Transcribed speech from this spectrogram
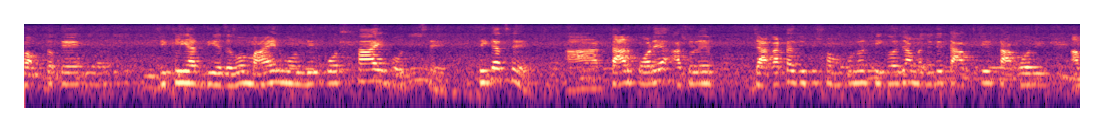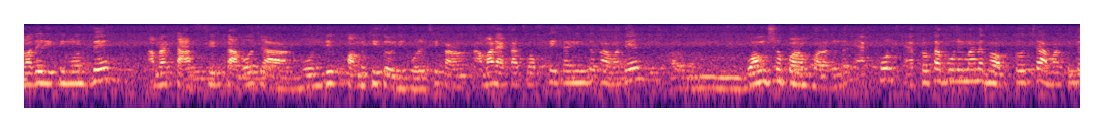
ভক্তকে ডিক্লিয়ার দিয়ে দেবো। মায়ের মন্দির কোথায় হচ্ছে? ঠিক আছে? আর তারপরে আসলে জায়গাটা যদি সম্পূর্ণ ঠিক হয়ে যায়, আমরা যদি টাস্টির কাগজ, আমাদের ইতিমধ্যে আমরা টাস্টির কাগজ আর মন্দির কমিটি তৈরি করেছি। কারণ আমার একার পক্ষে এটা কিন্তু আমাদের বংশ পরম্পরা। কিন্তু এখন এতটা পরিমাণে ভক্ত হচ্ছে, আমার কিন্তু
